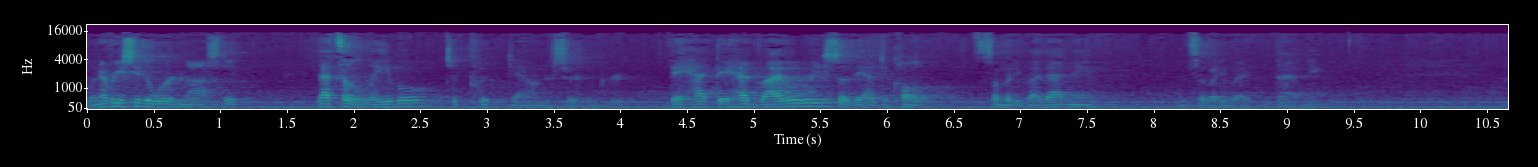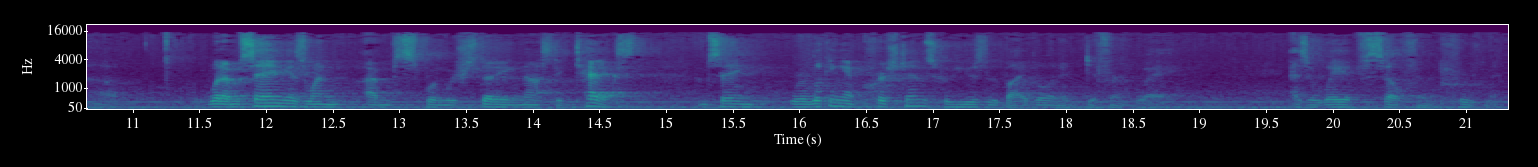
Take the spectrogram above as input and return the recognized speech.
whenever you see the word Gnostic, that's a label to put down a certain group. They had they had rivalries, so they had to call somebody by that name and somebody by that name. Uh, what I'm saying is when, I'm, when we're studying Gnostic texts, I'm saying we're looking at Christians who use the Bible in a different way, as a way of self improvement,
